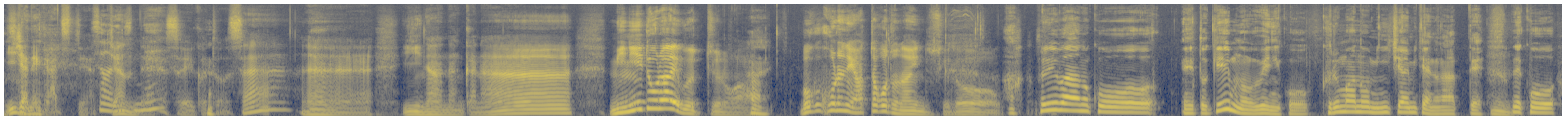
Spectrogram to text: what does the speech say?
いいじゃねえかっつってやっちゃうんだよ。ね。そういうことをさ、うん、いいななんかな。ミニドライブっていうのは、はい。僕これねやったことないんですけど。あそれはあのこう、えー、とゲームの上にこう車のミニチュアみたいなのがあって、でこう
